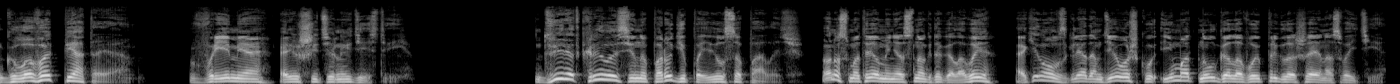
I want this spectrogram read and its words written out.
Глава пятая. Время решительных действий. Дверь открылась, и на пороге появился Палыч. Он осмотрел меня с ног до головы, окинул взглядом девушку и мотнул головой, приглашая нас войти.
